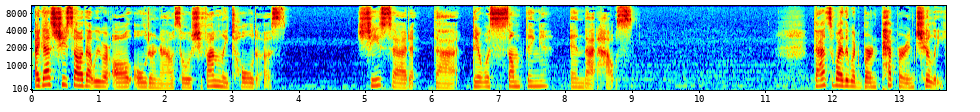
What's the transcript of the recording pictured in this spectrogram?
I guess she saw that we were all older now, so she finally told us. She said that there was something in that house. That's why they would burn pepper and chili.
